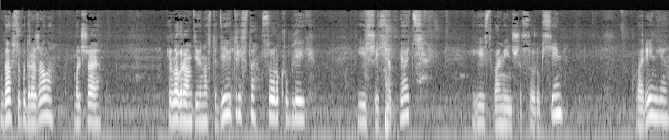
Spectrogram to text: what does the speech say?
да, все подорожало. Большая. Килограмм 99, 340 рублей. Есть 65. Есть поменьше 47. Варенье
